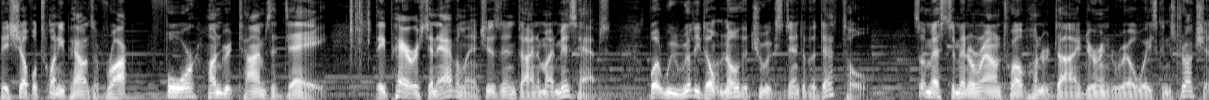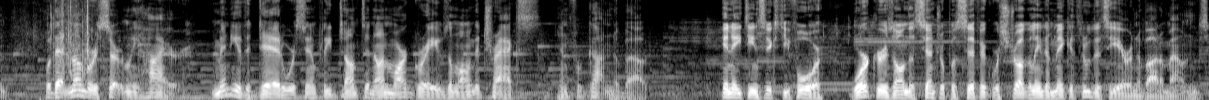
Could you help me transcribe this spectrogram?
They shoveled 20 pounds of rock 400 times a day they perished in avalanches and dynamite mishaps, but we really don't know the true extent of the death toll. Some estimate around 1,200 died during the railway's construction, but that number is certainly higher. Many of the dead were simply dumped in unmarked graves along the tracks and forgotten about. In 1864, workers on the Central Pacific were struggling to make it through the Sierra Nevada mountains,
